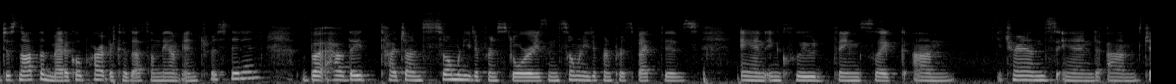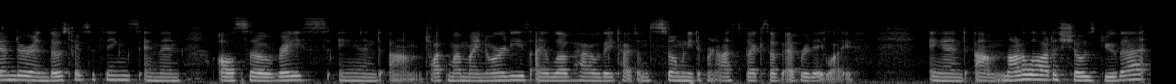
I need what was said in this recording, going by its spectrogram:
just not the medical part because that's something I'm interested in, but how they touch on so many different stories and so many different perspectives, and include things like um, trans and um, gender and those types of things, and then also race and um, talking about minorities. I love how they touch on so many different aspects of everyday life and um, not a lot of shows do that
